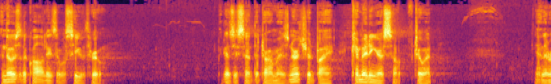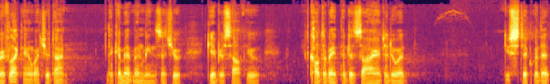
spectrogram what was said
And those are the qualities that will see you through. Because he said the Dharma is nurtured by committing yourself to it and then reflecting on what you've done. The commitment means that you give yourself, you cultivate the desire to do it, you stick with it,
